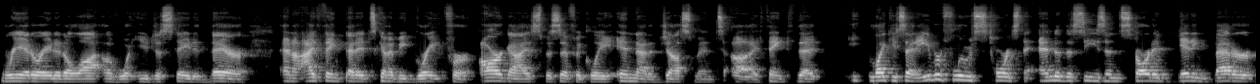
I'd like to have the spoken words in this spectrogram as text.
reiterated a lot of what you just stated there. And I think that it's going to be great for our guys specifically in that adjustment. Uh, I think that, like you said, Eberflus towards the end of the season started getting better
